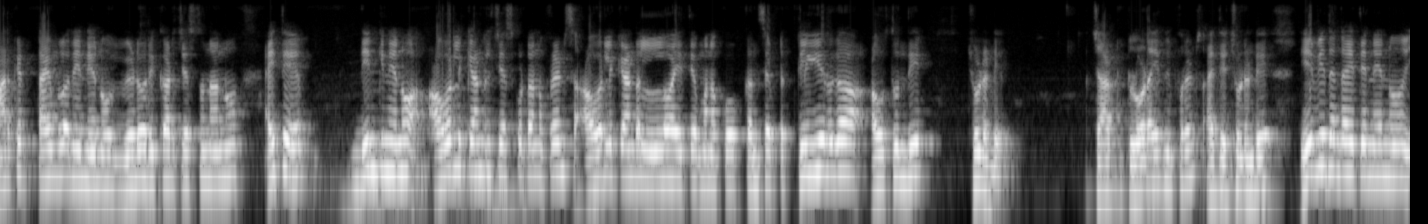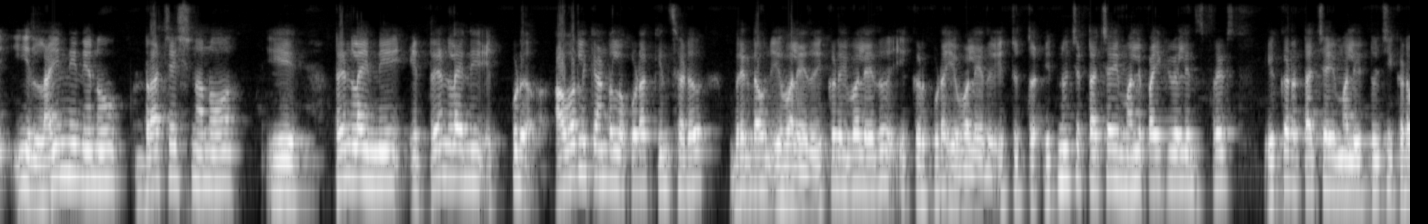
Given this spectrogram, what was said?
మార్కెట్ టైంలోనే నేను వీడియో రికార్డ్ చేస్తున్నాను. అయితే దీనికి నేను అవర్లీ క్యాండిల్ చేసుకుంటాను ఫ్రెండ్స్. అవర్లీ క్యాండిల్లో అయితే మనకు కన్సెప్ట్ క్లియర్గా అవుతుంది. చూడండి. చార్ట్ లోడ్ అయింది ఫ్రెండ్స్. అయితే చూడండి. ఏ విధంగా అయితే నేను ఈ లైన్ని నేను డ్రా చేసినానో ఈ ట్రెండ్ లైన్ని ఈ ట్రెండ్ లైన్ని ఇప్పుడు అవర్లీ క్యాండల్లో కూడా కింద సైడ్ బ్రేక్ డౌన్ ఇవ్వలేదు. ఇక్కడ ఇవ్వలేదు ఇక్కడ కూడా ఇవ్వలేదు. ఇటు ఇటు నుంచి టచ్ అయ్యి మళ్ళీ పైకి వెళ్ళింది ఫ్రెండ్స్ ఇక్కడ టచ్ అయ్యి మళ్ళీ ఇటు నుంచి ఇక్కడ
